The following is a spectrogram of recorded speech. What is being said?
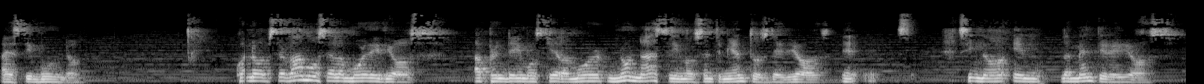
a este mundo. Cuando observamos el amor de Dios, aprendemos que el amor no nace en los sentimientos de Dios, eh, eh, sino en la mente de Dios.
